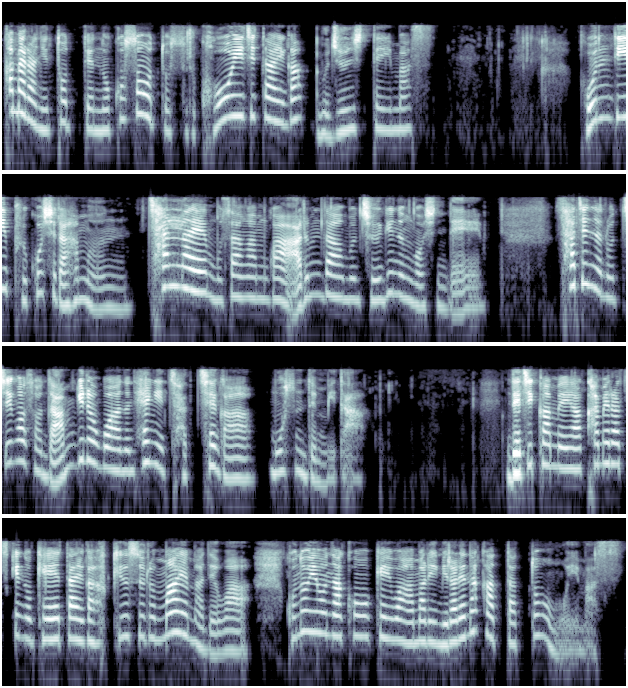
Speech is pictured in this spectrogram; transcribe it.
カメラに撮って残そうとする行為自体が矛盾しています。 본디 불꽃이라 함은 찰나의 무상함과 아름다움을 즐기는 것인데 사진으로 찍어서 남기려고 하는 행위 자체가 모순됩니다. デジカメやカメラ付きの携帯が普及する前までは、このような光景はあまり見られなかったと思います。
